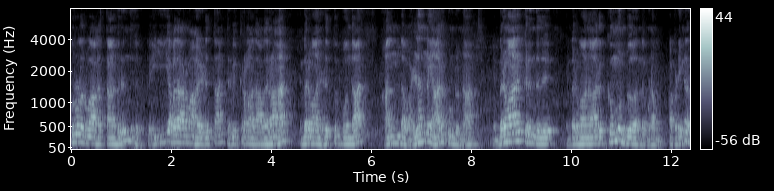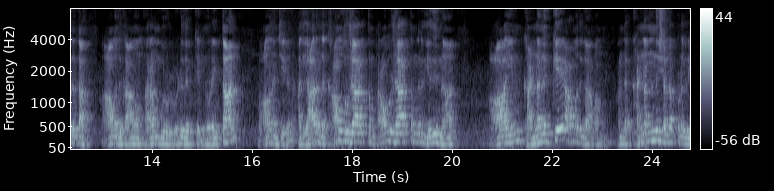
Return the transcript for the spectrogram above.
குருளர்வாகத்தான் இருந்து பெரிய அவதாரமாக எடுத்தான். திருவிக்ரமாதாவதனாக எம்பெருமான் எடுத்து போந்தான். அந்த வல்லன்மை யாருக்கு உண்டுன்னா எம்பெருமானுக்கு இருந்தது எம்பெருமானாருக்கும் உண்டு அந்த குணம். அப்படிங்கிறது தான் ஆமது காமம் அறம்பொருள் விடுதற்கு என்னுரைத்தான் வாமனஞ்சீலன் அது யார் அந்த காமபுருஷார்த்தம் பரமபுருஷார்த்தம்ங்கிறது எதுன்னா ஆயினும் கண்ணனுக்கே ஆமது காமம். அந்த கண்ணன்னு சொல்லப்படுகிற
